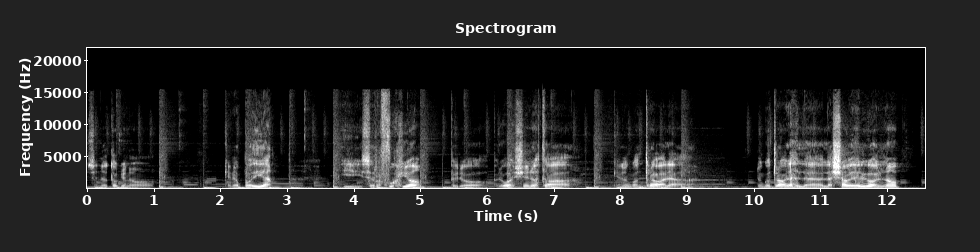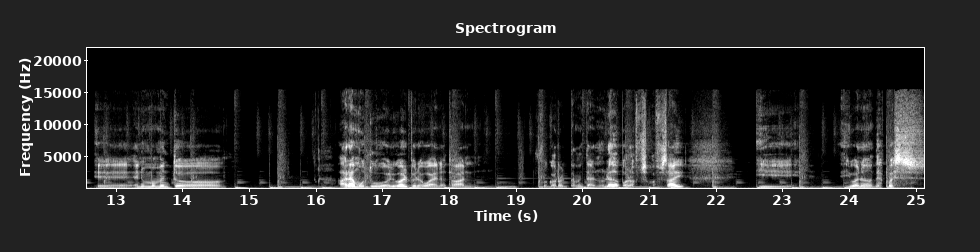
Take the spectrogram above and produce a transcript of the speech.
se notó que no, que no podía y se refugió, pero, pero bueno, lleno estaba que no encontraba la no encontraba la, llave del gol, ¿no? Eh, en un momento Aramu tuvo el gol, pero bueno, estaban fue correctamente anulado por offside. Y, y bueno, después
